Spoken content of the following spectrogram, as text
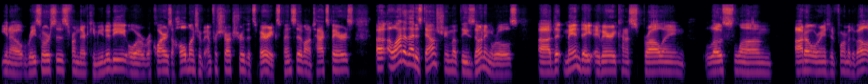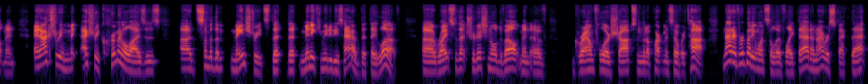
you know resources from their community or requires a whole bunch of infrastructure that's very expensive on taxpayers uh, a lot of that is downstream of these zoning rules uh, that mandate a very kind of sprawling low slung auto oriented form of development and actually actually criminalizes uh, some of the main streets that that many communities have that they love uh, right? So that traditional development of ground floor shops and then apartments over top. Not everybody wants to live like that, and I respect that,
